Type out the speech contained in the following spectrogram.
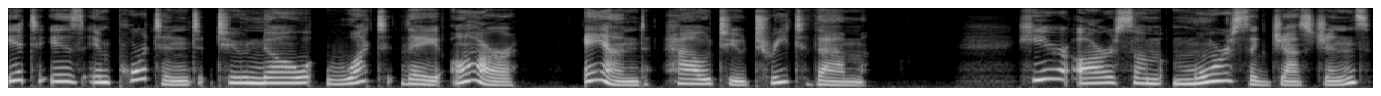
it is important to know what they are and how to treat them. Here are some more suggestions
